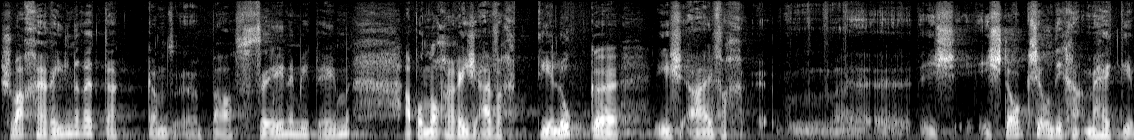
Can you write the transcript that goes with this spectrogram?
schwach erinnert, an ganz ein paar Szenen mit ihm. Aber nachher ist einfach die Lücke ist einfach ist, ist da gewesen und ich, man hat die,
